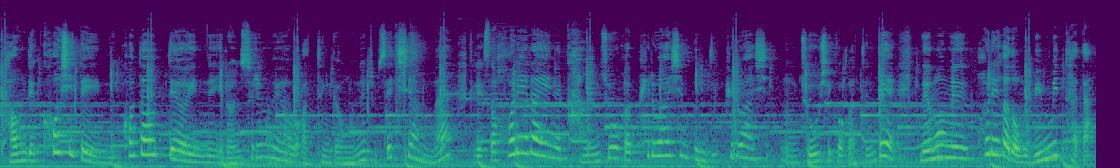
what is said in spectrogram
가운데 컷이 되어 있는 컷아웃 되어 있는 이런 스림웨어 같은 경우는 좀 섹시한 맛. 그래서 허리 라인을 강조가 필요하신 분들 필요하시 음, 좋으실 것 같은데 내 몸이 허리가 너무 밋밋하다,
